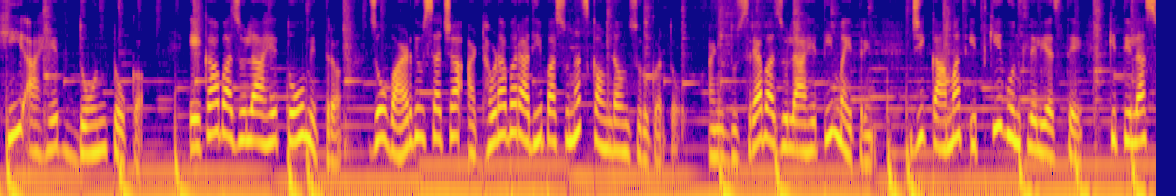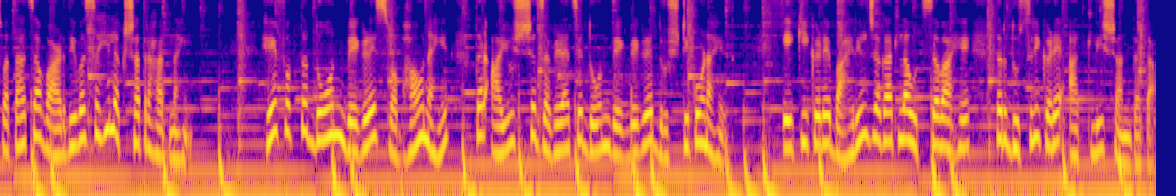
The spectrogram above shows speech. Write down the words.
ही आहेत दोन टोकं. एका बाजूला आहे तो मित्र जो वाढदिवसाच्या आठवडाभर आधीपासूनच काउंटडाऊन सुरू करतो. आणि दुसऱ्या बाजूला आहे ती मैत्रीण जी कामात इतकी गुंतलेली असते की तिला स्वतःचा वाढदिवसही लक्षात राहत नाही. हे फक्त दोन वेगळे स्वभाव नाहीत तर आयुष्य जगण्याचे दोन वेगवेगळे दृष्टिकोन आहेत. एकीकडे बाहेरील जगातला उत्सव आहे तर दुसरीकडे आतली शांतता.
